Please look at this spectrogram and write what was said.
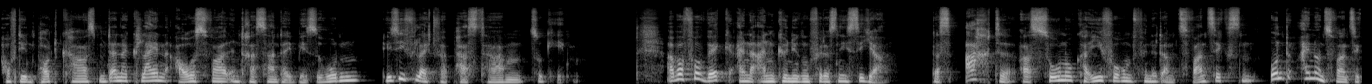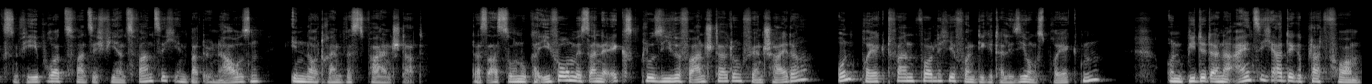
auf den Podcast mit einer kleinen Auswahl interessanter Episoden, die Sie vielleicht verpasst haben, zu geben. Aber vorweg eine Ankündigung für das nächste Jahr. Das achte Asono KI Forum findet am 20. und 21. Februar 2024 in Bad Oeynhausen in Nordrhein-Westfalen statt. Das Asono KI Forum ist eine exklusive Veranstaltung für Entscheider und Projektverantwortliche von Digitalisierungsprojekten und bietet eine einzigartige Plattform,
